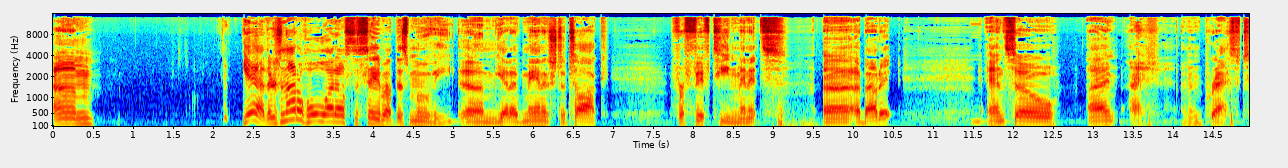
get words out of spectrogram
Um, yeah, there's not a whole lot else to say about this movie. Um, yet I've managed to talk for 15 minutes uh, about it, and so I'm I, am i am impressed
